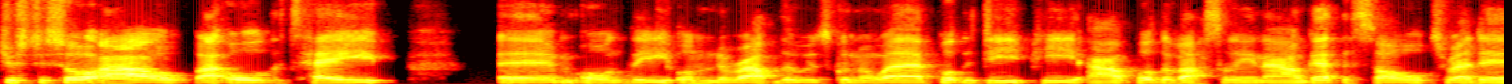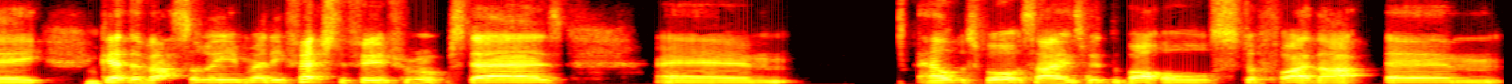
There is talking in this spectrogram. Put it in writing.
just to sort out like all the tape, um, all the under wrap that was gonna wear, put the deep heat out, put the Vaseline out, get the salts ready, Mm. get the Vaseline ready, fetch the food from upstairs, um, help the sports science with the bottles, stuff like that. Um,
